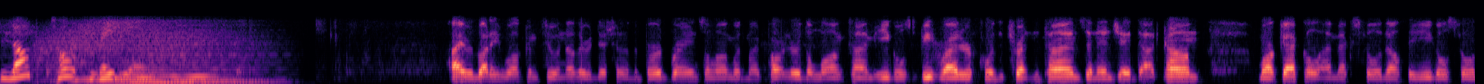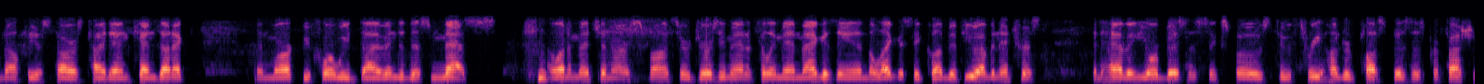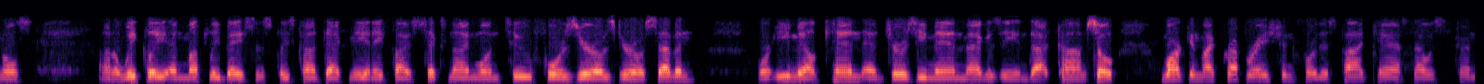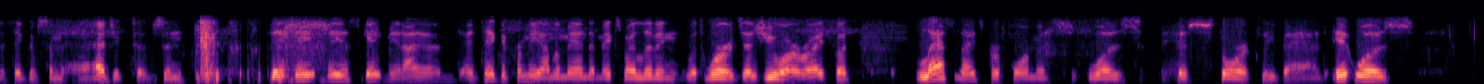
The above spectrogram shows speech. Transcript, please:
Blog Talk Radio. Hi, everybody. Welcome to another edition of the Bird Brains, along with my partner, the longtime Eagles beat writer for the Trenton Times and NJ.com, Mark Eckel. I'm ex Philadelphia Eagles, Philadelphia Stars tight end Ken Dunek. And Mark, before we dive into this mess, I want to mention our sponsor, Jersey Man and Philly Man Magazine and the Legacy Club. If you have an interest in having your business exposed to 300 plus business professionals on a weekly and monthly basis, please contact me at 856 912 4007 or email ken at jerseymanmagazine.com. So, Mark, in my preparation for this podcast, I was trying to think of some adjectives, and they they, they escape me. And I and take it from me, I'm a man that makes my living with words, as you are, right? But last night's performance was historically bad. It was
